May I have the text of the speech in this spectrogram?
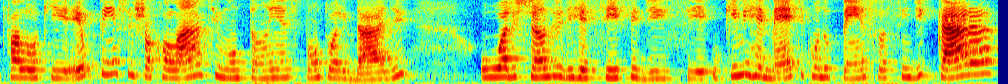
falou que eu penso em chocolate, montanhas, pontualidade. O Alexandre de Recife disse: o que me remete quando penso assim de cara,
